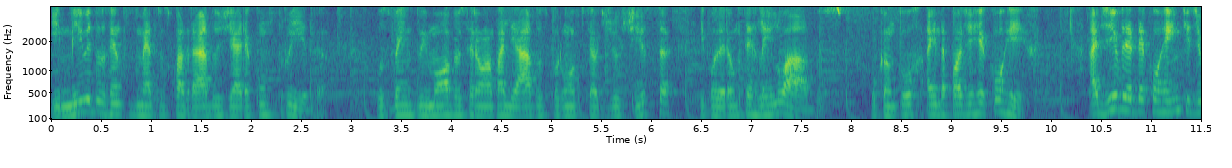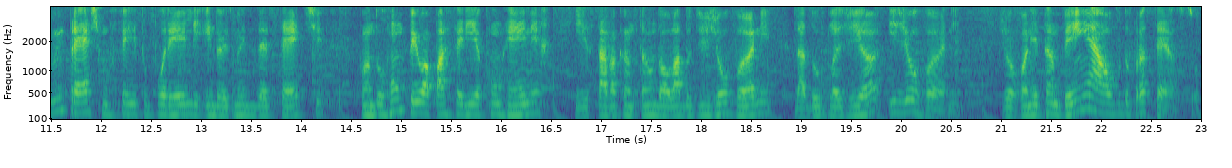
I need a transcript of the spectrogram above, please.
e 1.200 metros quadrados de área construída. Os bens do imóvel serão avaliados por um oficial de justiça e poderão ser leiloados. O cantor ainda pode recorrer. A dívida é decorrente de um empréstimo feito por ele em 2017, quando rompeu a parceria com Renner e estava cantando ao lado de Giovanni, da dupla Gian e Giovanni. Giovanni também é alvo do processo.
